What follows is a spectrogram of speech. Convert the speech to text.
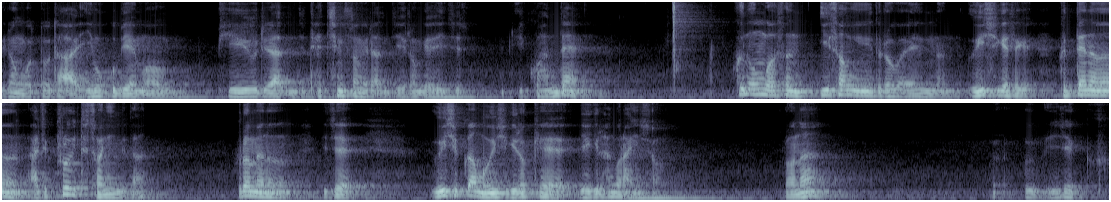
이런 것도 다 이목구비의 뭐 비율이라든지 대칭성이라든지 이런 게 이제 있고 한데 그런 것은 이성이 들어가 있는 의식의 세계 그때는 아직 프로이트 전입니다. 그러면은 이제 의식과 무의식 이렇게 얘기를 한 건 아니죠. 그러나 그 이제 그-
